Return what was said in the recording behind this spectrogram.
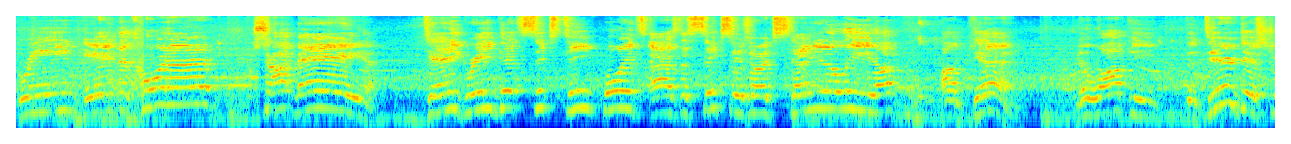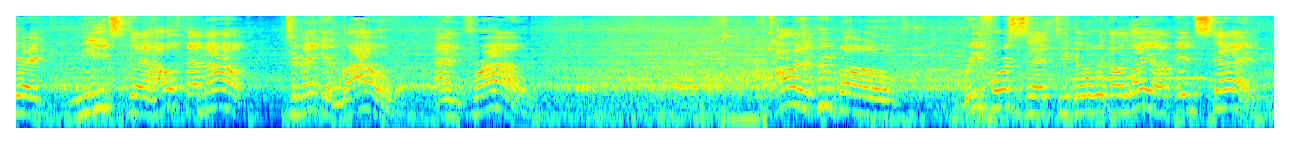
Green in the corner, shot made. Danny Green gets 16 points as the Sixers are extending the lead up again. Milwaukee, the Deer District needs to help them out to make it loud and proud. Antetokounmpo reforces it to go with a layup instead.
